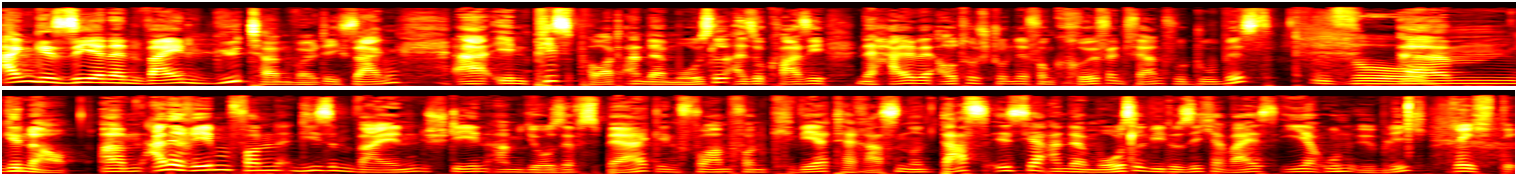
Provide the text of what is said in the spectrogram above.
angesehenen Weingütern, wollte ich sagen, äh, in Pissport an der Mosel, also quasi eine halbe Autostunde von Kröf entfernt, wo du bist. so. Ähm, genau. Ähm, alle Reben von diesem Wein stehen am Josefsberg in Form von Querterrassen und das ist ja an der Mosel, wie du sicher weißt, eher unüblich. Richtig.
